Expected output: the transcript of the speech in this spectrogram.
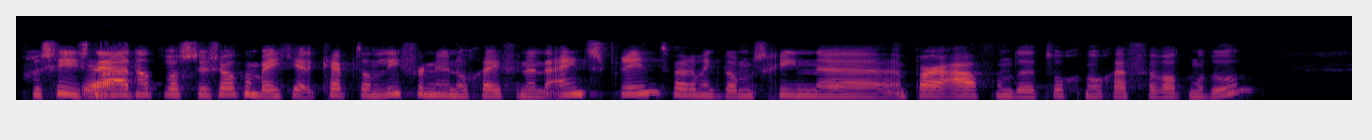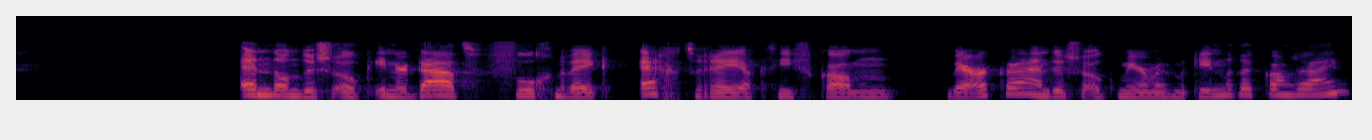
Precies, Ja. nou ja, dat was dus ook een beetje. Ik heb dan liever nu nog even een eindsprint, waarin ik dan misschien eh, een paar avonden toch nog even wat moet doen. En dan dus ook inderdaad volgende week echt reactief kan werken en dus ook meer met mijn kinderen kan zijn.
